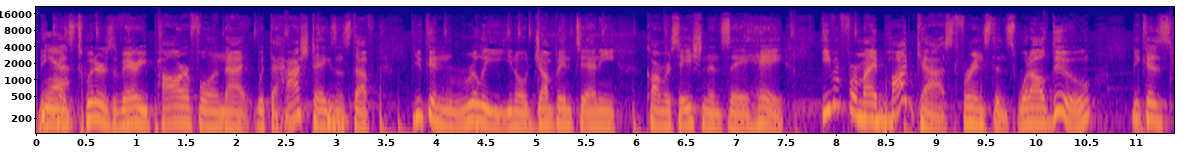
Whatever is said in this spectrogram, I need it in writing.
because yeah. Twitter is very powerful in that with the hashtags and stuff, you can really, you know, jump into any conversation and say, hey, even for my podcast, for instance, what I'll do, because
